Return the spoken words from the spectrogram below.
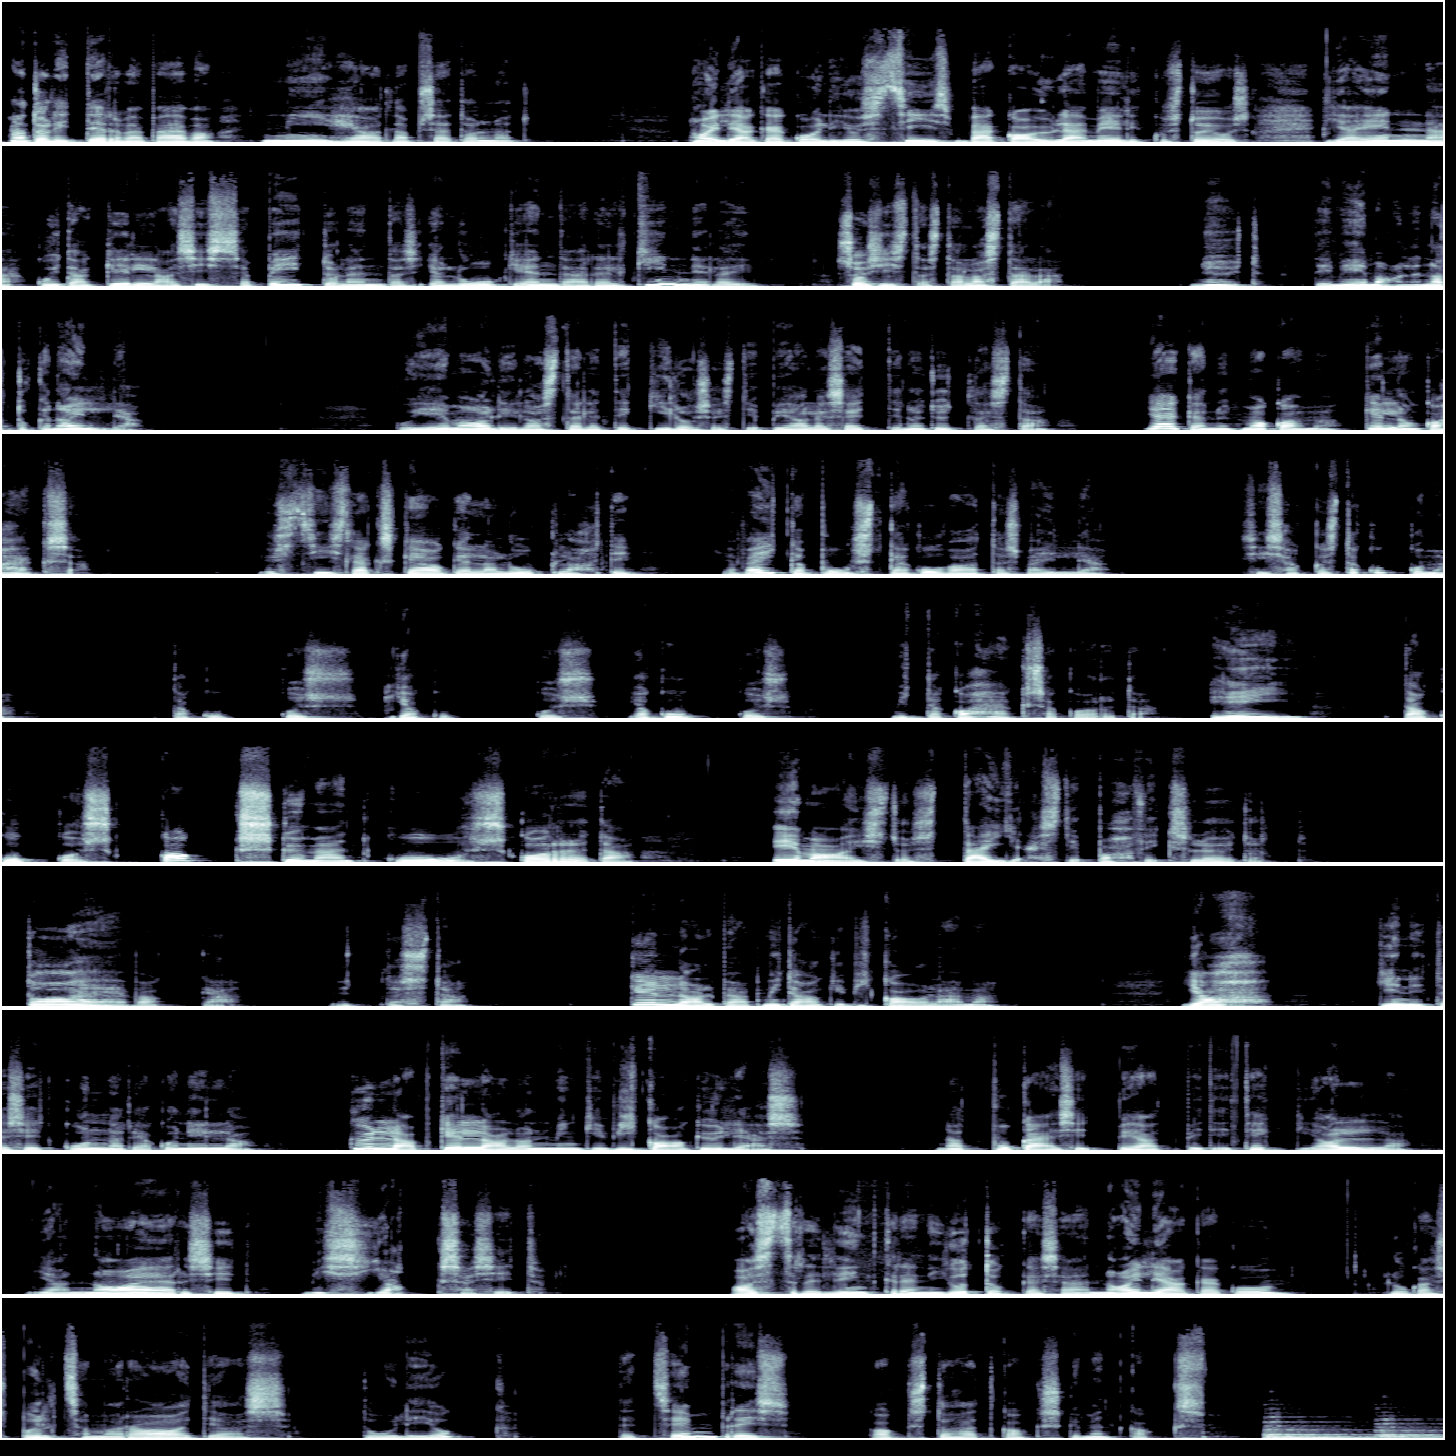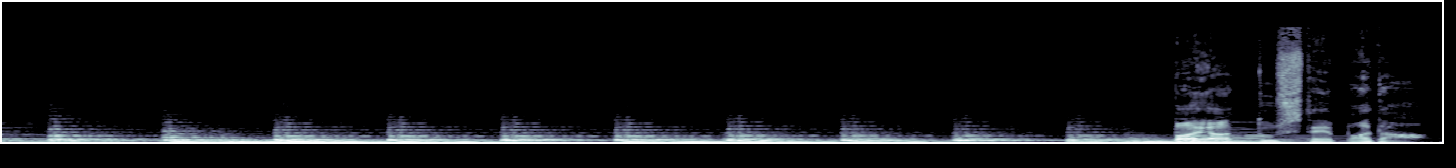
Nad olid terve päeva nii head lapsed olnud. Naljakägu oli just siis väga ülemeelikus tujus ja enne, kui ta kella sisse peitu lendas ja luugi enda järel kinni lõi, sosistas ta lastele. nüüd teeme emale natuke nalja. kui ema oli lastele teki ilusasti peale sättinud, ütles ta, jääge nüüd magama, kell on kaheksa. just siis läks käokella luuk lahti ja väike puust kägu vaatas välja. siis hakkas ta kukkuma. ta kukkus ja kukkus ja kukkus, mitte kaheksa korda, ei, ta kukkus kakskümmend kuus korda. ema istus täiesti pahviks löödult. taevake, ütles ta, kellal peab midagi viga olema. jah, kinnitasid Gunnar ja Gunilla, küllap kellal on mingi viga küljes Nad pugesid peadpidi teki alla ja naersid, mis jaksasid. Astrid Lindgreni jutukese Naljakägu luges Põltsamaa raadios Tuuli Jukk detsembris kaks tuhat kakskümmend kaks. pajatuste pada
